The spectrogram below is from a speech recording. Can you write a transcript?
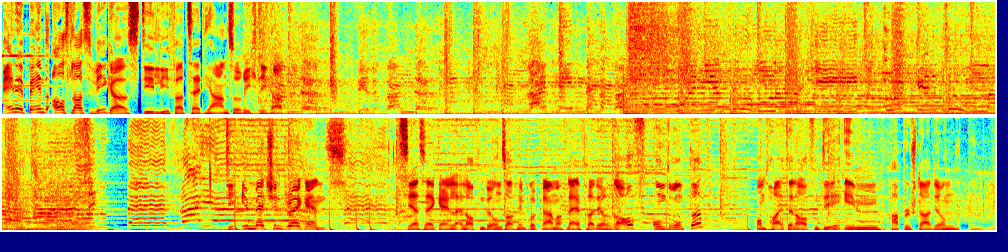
Eine Band aus Las Vegas, die liefert seit Jahren so richtig ab. Imagine Dragons. Sehr, sehr geil. Laufen bei uns auch im Programm auf Live-Radio rauf und runter. Und heute laufen die im Happelstadion in Wien.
